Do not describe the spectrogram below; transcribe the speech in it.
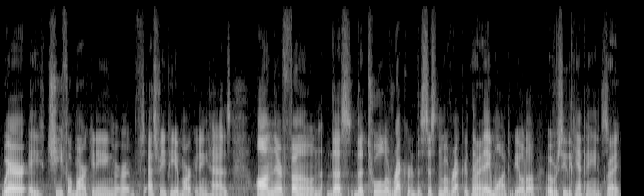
where a chief of marketing or a SVP of marketing has on their phone the, the tool of record, the system of record that Right. they want to be able to oversee the campaigns. Right.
